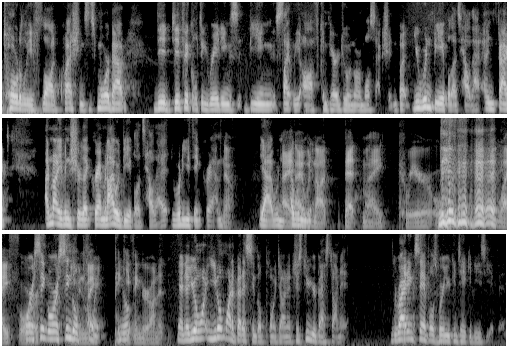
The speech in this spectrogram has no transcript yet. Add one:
totally flawed questions. It's more about the difficulty ratings being slightly off compared to a normal section, but you wouldn't be able to tell that. In fact, I'm not even sure that Graham and I would be able to tell that. What do you think, Graham? No. Yeah, I wouldn't. I, I, wouldn't I would not bet my career or life or, or a single or a single point. Pinky finger on it. Yeah, no, you don't want you don't want to bet a single point on it. Just do your best on it. The writing samples where you can take it easy a bit.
